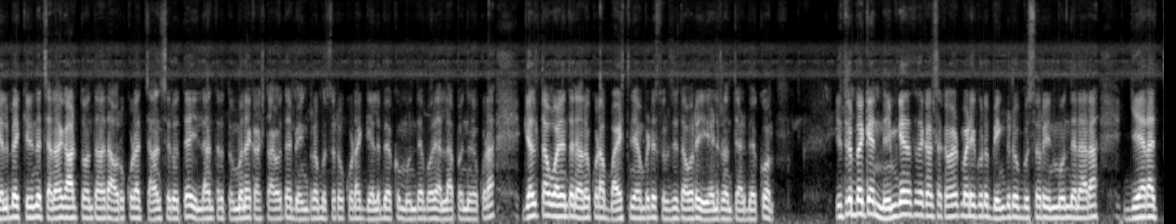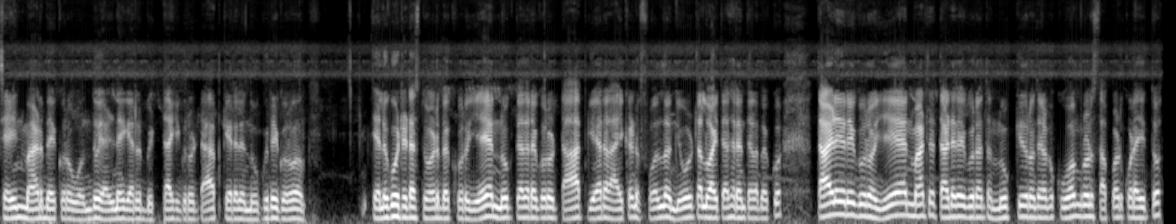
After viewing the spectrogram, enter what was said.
ಗೆಲ್ಲಬೇಕು ಇಲ್ಲಿಂದ ಚೆನ್ನಾಗಿ ಆಡ್ತು ಅಂತ ಅಂದರೆ ಅವರು ಕೂಡ ಚಾನ್ಸ್ ಇರುತ್ತೆ. ಇಲ್ಲ ಅಂತ ತುಂಬಾ ಕಷ್ಟ ಆಗುತ್ತೆ. ಬೆಂಗಳೂರು ಬುಸ್ಸರು ಕೂಡ ಗೆಲ್ಲಬೇಕು ಮುಂದೆ ಬರೋ ಎಲ್ಲ ಪಂದ್ಯನೂ ಕೂಡ ಗೆಲ್ತಾ ಹೋಗಿ ಅಂತ ನಾನು ಕೂಡ ಬಯಸ್ತೀನಿ ಅಂದ್ಬಿಟ್ಟು ಸುಜಿತ್ ಅವರು ಹೇಳಿದ್ರು ಅಂತ ಹೇಳಬೇಕು. ಇದ್ರ ಬಗ್ಗೆ ನಿಮ್ಗೆ ಏನಾಗ್ತದೆ ಕಳ್ಸ ಕಮೆಂಟ್ ಮಾಡಿ ಗುರು. ಬೆಂಗಳೂರು ಬುಸ್ಸರು ಮುಂದೆ ಮುಂದೆನಾರ ಗೇರ ಚೇಂಜ್ ಮಾಡಬೇಕು ಒಂದು ಎಣ್ಣೆ ಗೇರಲ್ಲಿ ಬಿಟ್ಟಾಕಿ ಗುರು. ಟ್ಯಾಪ್ ಗೇರಲ್ಲಿ ನುಗ್ರಿ ಗುರು. ತೆಲುಗು ಟೇಟಸ್ ನೋಡಬೇಕು ಗುರು. ಏನು ನುಗ್ತಾ ಇದಾರೆ ಗುರು? ಟಾಪ್ ಗೇರಲ್ಲಿ ಹಾಕೊಂಡು ಫುಲ್ ನ್ಯೂಟ್ರಲ್ ಹೋಯ್ತಾ ಇದ್ದಾರೆ ಅಂತ ಹೇಳ್ಬೇಕು. ತಾಡೇರಿ ಗುರು. ಏನು ಮಾಡ್ತಾರೆ ತಾಡೇರಿ ಗುರು ಅಂತ ನುಗ್ಗಿದ್ರು ಅಂತ ಹೇಳ್ಬೇಕು. ಓಮ್ ಗ್ರೌಂಡ್ ಸಪೋರ್ಟ್ ಕೂಡ ಇತ್ತು.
